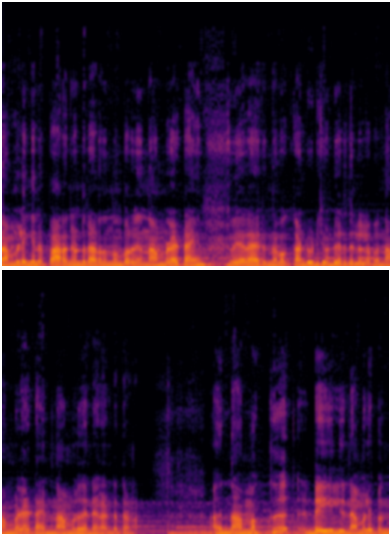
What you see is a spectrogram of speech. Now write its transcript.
നമ്മളിങ്ങനെ പറഞ്ഞുകൊണ്ട് നടന്നെന്നും പറഞ്ഞ് നമ്മുടെ ടൈം വേറെ ആരും നമുക്ക് കണ്ടുപിടിച്ചുകൊണ്ട് വരത്തില്ലല്ലോ. അപ്പം നമ്മുടെ ടൈം നമ്മൾ തന്നെ കണ്ടെത്തണം. അത് നമുക്ക് ഡെയിലി നമ്മളിപ്പോൾ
